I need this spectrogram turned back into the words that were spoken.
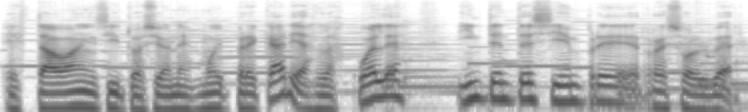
estaba en situaciones muy precarias, las cuales intenté siempre resolver.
